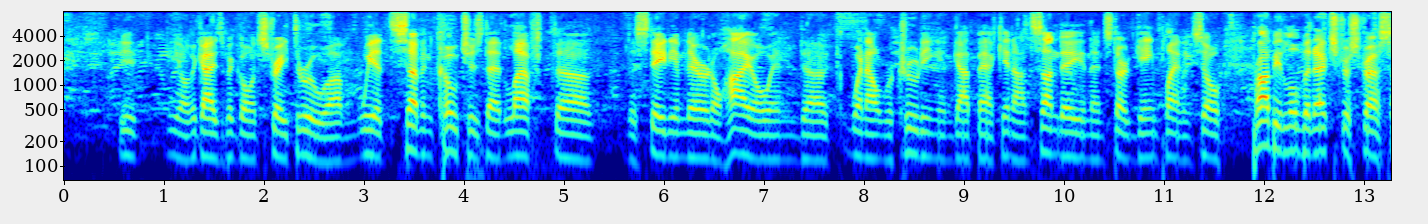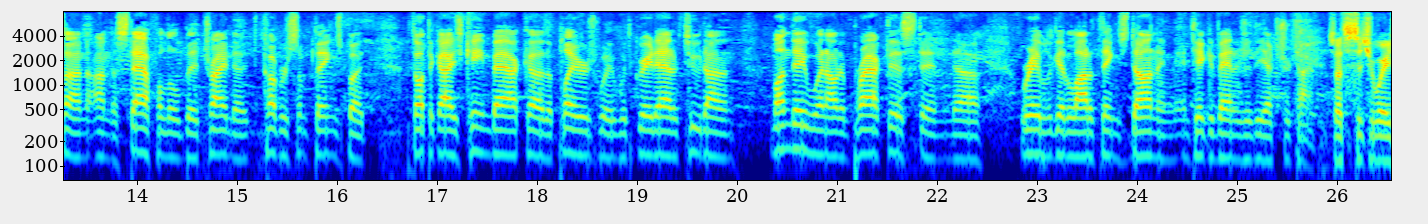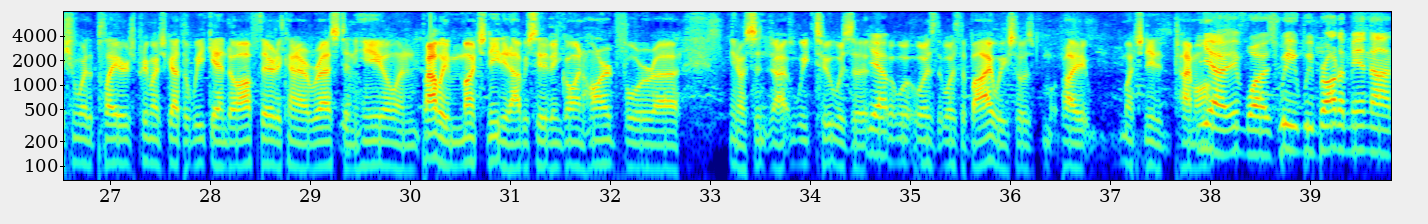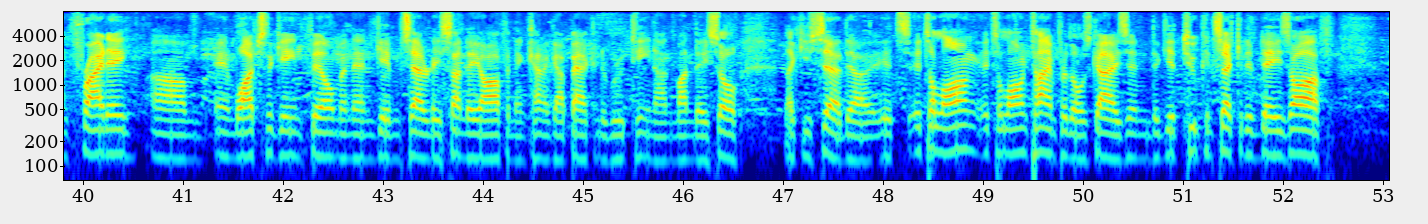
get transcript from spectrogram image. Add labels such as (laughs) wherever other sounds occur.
you, you know, the guys have been going straight through. Um, we had seven coaches that left uh, the stadium there in Ohio and uh, went out recruiting and got back in on Sunday and then started game planning. So probably a little bit extra stress on on the staff a little bit trying to cover some things, but. I thought the guys came back, uh, the players with, with great attitude on Monday, went out and practiced, and uh, were able to get a lot of things done and, and, take advantage of the extra time. So that's a situation where the players pretty much got the weekend off there to kind of rest yep. and heal, and probably much needed. Obviously, they've been going hard for. Uh, you know, since uh, week two was the yep. was was the bye week, so it was probably much needed time off. Yeah, it was. We we brought them in on Friday um, and watched the game film, and then gave them Saturday, Sunday off, and then kind of got back into routine on Monday. So like you said, uh, it's it's a long it's a long time for those guys, and to get two consecutive days off,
